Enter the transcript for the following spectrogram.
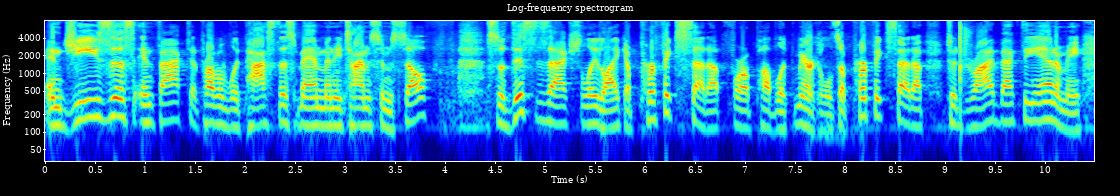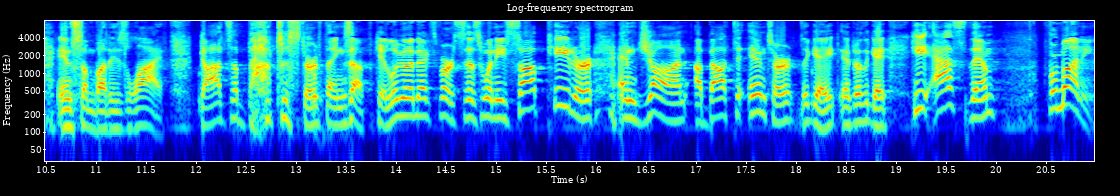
and Jesus, in fact, had probably passed this man many times himself. So, this is actually like a perfect setup for a public miracle. It's a perfect setup to drive back the enemy in somebody's life. God's about to stir things up. Okay, look at the next verse. Says, When he saw Peter and John about to enter the gate, enter the gate, he asked them for money.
